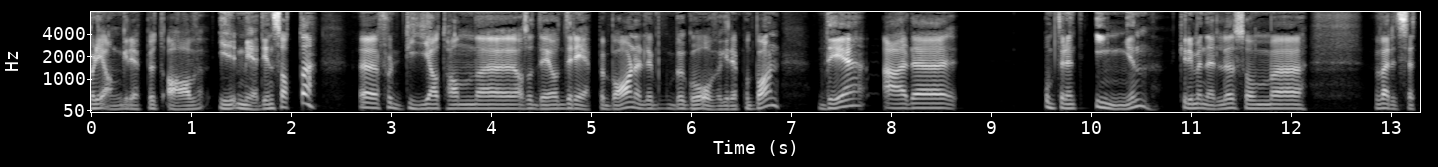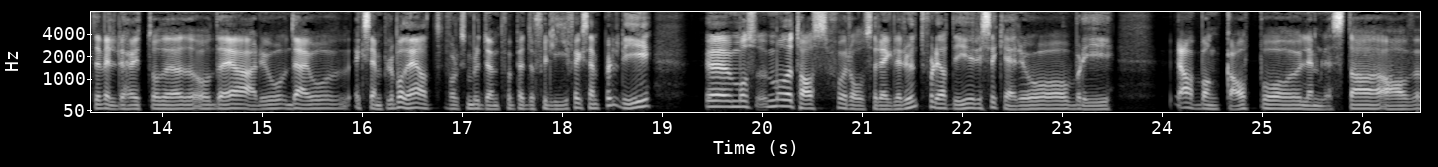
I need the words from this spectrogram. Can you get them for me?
bli angrepet av medinnsatte. Uh, fordi at han uh, Altså, det å drepe barn, eller begå overgrep mot barn, det er det omtrent ingen kriminelle som verdsetter veldig høyt, og, det, og det, er jo, det, er jo, eksempler på det, at folk som blir dømt for pedofili, eksempel, de uh, må, må, det tas forholdsregler rundt, fordi at de risikerer jo å bli ja, banka opp og lemlesta av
